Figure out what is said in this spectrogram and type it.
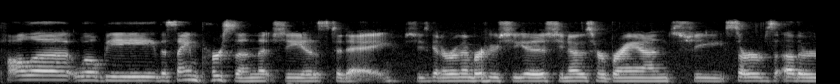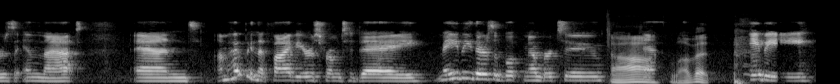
Paula will be the same person that she is today. She's going to remember who she is. She knows her brand. She serves others in that. And I'm hoping that five years from today, maybe there's a book number two. Ah, love it. Maybe,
